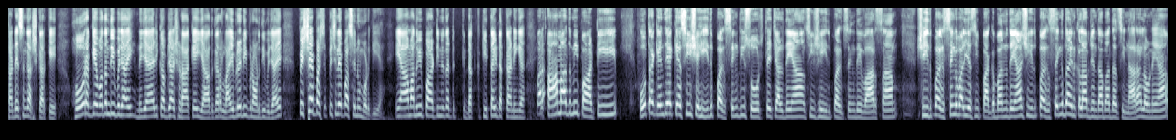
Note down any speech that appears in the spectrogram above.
ਸਾਡੇ ਸੰਘਰਸ਼ ਕਰਕੇ। ਹੋਰ ਅੱਗੇ ਵਧਣ ਦੀ ਬਜਾਏ ਨਜਾਇਜ਼ ਕਬਜ਼ਾ ਛਡਾ ਕੇ ਯਾਦਗਾਰ ਲਾਇਬ੍ਰੇਰੀ ਬਣਾਉਣ ਦੀ ਬਜਾਏ ਪਿੱਛੇ ਪਾਸ- ਪਿਛਲੇ ਪਾਸੇ ਨੂੰ ਮੁੜ ਗਈ ਹੈ। ਇਹ ਆਮ ਆਦਮੀ ਪਾਰਟੀ ਨੇ ਤਾਂ ਡੱਕ, ਕੀਤਾ ਹੀ ਡੱਕਾ ਨਹੀਂ ਗਿਆ ਪਰ ਆਮ ਆਦਮੀ ਪਾਰਟੀ ਉਹ ਤਾਂ ਕਹਿੰਦੇ ਆ ਕਿ ਅਸੀਂ ਸ਼ਹੀਦ ਭਗਤ ਸਿੰਘ ਦੀ ਸੋਚ ਤੇ ਚੱਲਦੇ ਹਾਂ, ਅਸੀਂ ਸ਼ਹੀਦ ਭਗਤ ਸਿੰਘ ਦੇ ਵਾਰਸ ਹਾਂ, ਸ਼ਹੀਦ ਭਗਤ ਸਿੰਘ ਵਾਲੀ ਅਸੀਂ ਪੱਗ ਬੰਨਦੇ ਹਾਂ, ਸ਼ਹੀਦ ਭਗਤ ਸਿੰਘ ਦਾ ਇਨਕਲਾਬ ਜਿੰਦਾਬਾਦ ਅਸੀਂ ਨਾਰਾ ਲਾਉਨੇ ਆ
